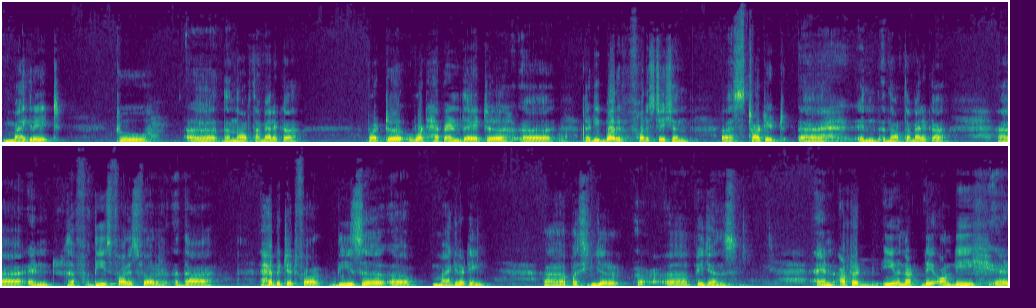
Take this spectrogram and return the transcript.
migrate to uh, the North America, but what happened that the deep deforestation started in North America uh, and the, these forests were the habitat for these uh, uh, migrating passenger pigeons. And after even not they only uh,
